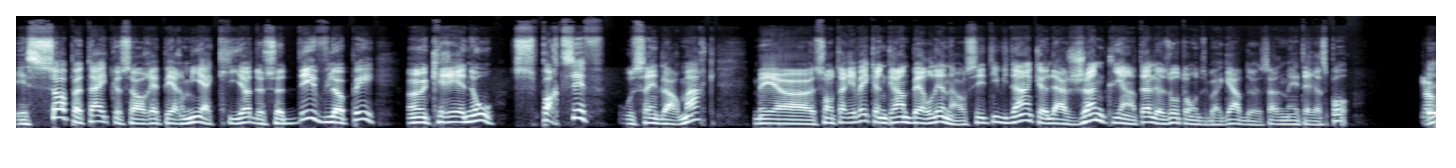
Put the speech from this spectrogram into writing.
Et ça, peut-être que ça aurait permis à Kia de se développer un créneau sportif au sein de leur marque, mais euh, sont arrivés avec une grande berline. Alors, c'est évident que la jeune clientèle, les autres ont dit, ben, regarde, ça ne m'intéresse pas. Non, hein?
